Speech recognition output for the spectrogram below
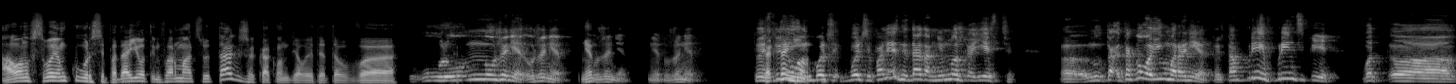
а он в своем курсе подает информацию так же, как он делает это в... Ну, уже нет, уже нет. Нет? Уже нет, нет, уже нет. То есть Тогда не... он больше, больше полезный, да, там немножко есть, э, ну, та, такого юмора нет. То есть там, в принципе, вот э,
